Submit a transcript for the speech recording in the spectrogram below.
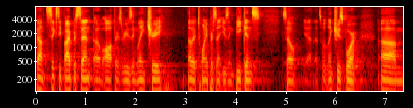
Found 65% of authors were using Linktree, another 20% using beacons. So yeah, that's what Linktree's for. Um,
